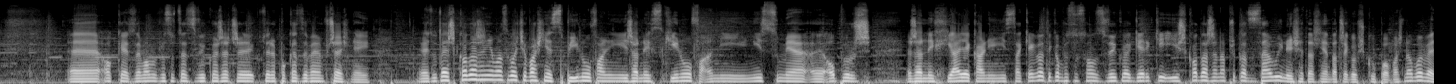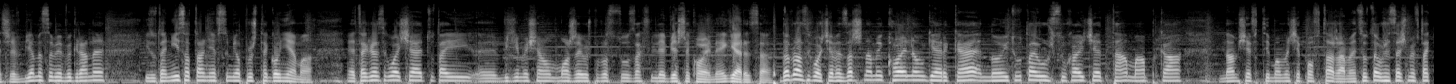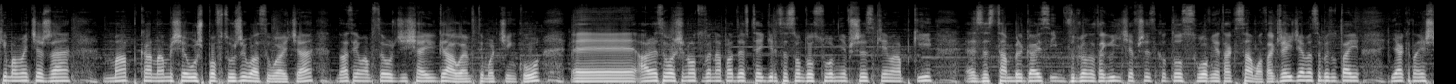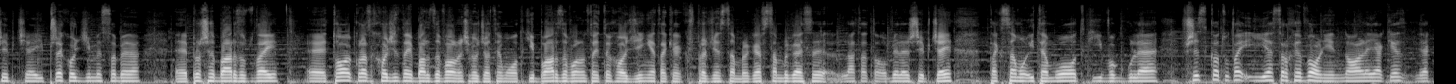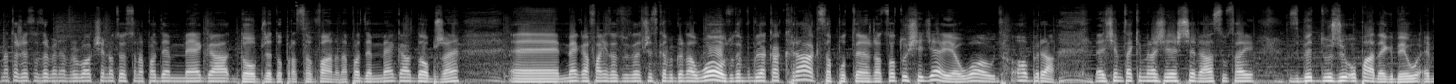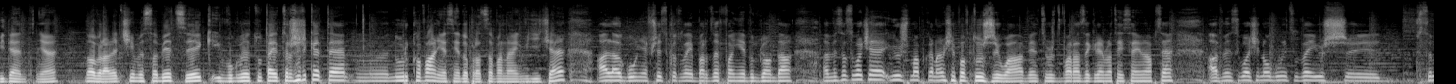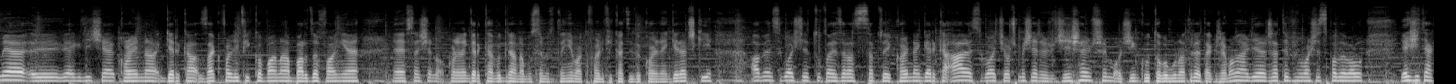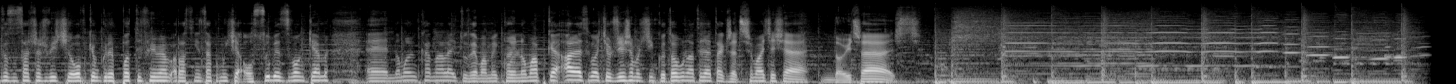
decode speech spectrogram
E, Okej, tutaj mamy po prostu te zwykłe rzeczy, które pokazywałem wcześniej. E, tutaj szkoda, że nie ma słuchajcie właśnie spinów, ani żadnych skinów, ani nic w sumie e, oprócz żadnych jajek, ani nic takiego, tylko po prostu są zwykłe gierki i szkoda, że na przykład za winy się też nie da czegoś kupować, no bo wiecie, wbijamy sobie wygrane i tutaj nic totalnie w sumie oprócz tego nie ma. E, także słuchajcie, tutaj e, widzimy się może już po prostu za chwilę w jeszcze kolejnej gierce. Dobra, słuchajcie, więc zaczynamy kolejną gierkę, no i tutaj już słuchajcie, ta mapka nam się w tym momencie powtarza, więc tutaj już jesteśmy w takim momencie, że mapka nam się już powtórzyła, słuchajcie. Na tej mapce już dzisiaj grałem w tym odcinku, e, ale słuchajcie, no tutaj naprawdę w tej gierce są dosłownie wszystkie mapki e, ze Stumble Guys i wygląda tak, widzicie, wszystko dosłownie tak samo. Także idziemy sobie tutaj jak najszybciej, przechodzimy sobie, e, proszę bardzo, tutaj e, to akurat chodzi tutaj bardzo wolno, jeśli chodzi o te młotki, bardzo wolno tutaj to chodzi, nie tak jak w prawdziwym Stumble Guys, w Stumble Guys lata to o wiele szybciej, tak samo i te młotki, w ogóle wszystko tutaj jest trochę wolniej, no ale jak, jest, jak na to, że jest to zrobione w Robloxie, no to jest to naprawdę mega dobrze dopracowane, naprawdę mega dobrze, e, mega fajnie to tutaj wszystko wygląda, wow, tutaj w ogóle jaka kraksa potężna, co tu się dzieje, wow, dobra, lecimy w takim razie jeszcze raz, tutaj zbyt duży upadek był, ewidentnie, dobra, lecimy sobie, cyk i w ogóle tutaj troszeczkę te mm, nurkowanie jest niedopracowane, jak widzicie, ale ogólnie wszystko tutaj bardzo fajnie wygląda, a więc no słuchajcie, już mapka nam się powtórzyła, więc już dwa razy grałem na tej samej mapce, a więc słuchajcie, no ogólnie tutaj już y, w sumie, y, jak widzicie, kolejna gierka zakwalifikowana, bardzo fajnie, e, w sensie, no kolejna gierka wygrana, bo w sumie tutaj nie ma kwalifikacji do kolejnej giereczki, a więc słuchajcie, tutaj zaraz startuje kolejna gierka, ale słuchajcie, myślę, że w dzisiejszym odcinku to by było na tyle, także mam nadzieję, że ten film wam się spodobał, jeśli tak, to zostawcie oczywiście łapkę w górę pod tym filmem oraz nie zapomnijcie o subie dzwonkiem e, na moim kanale. I tutaj mamy kolejną mapkę, ale słuchajcie, w dzisiejszym odcinku to było na tyle, także trzymajcie się, no i cześć!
